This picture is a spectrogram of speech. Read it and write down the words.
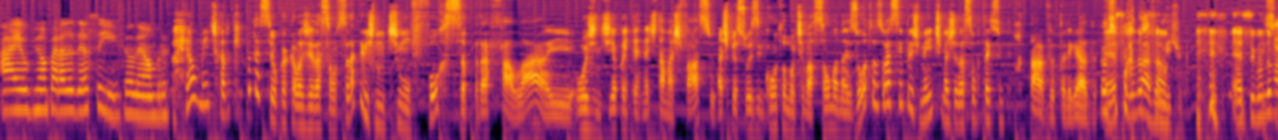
Ah, eu vi uma parada dessa aí, eu lembro. Realmente, cara, o que aconteceu com aquela geração? Será que eles não tinham força pra falar e hoje em dia com a internet tá mais fácil? As pessoas encontram motivação uma nas outras ou é simplesmente uma geração que tá insuportável, tá ligado? É É a segunda insuportável opção. mesmo. É a segunda opção,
